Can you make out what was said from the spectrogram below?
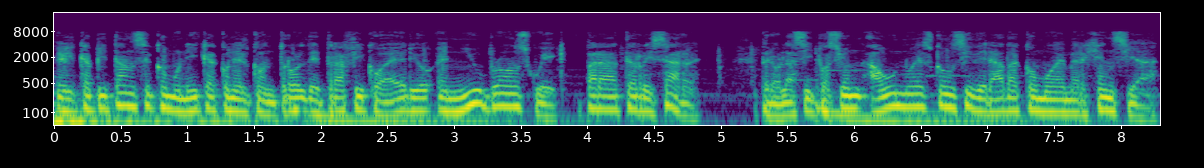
El capitán se comunica con el control de tráfico aéreo en New Brunswick para aterrizar, pero la situación aún no es considerada como emergencia.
